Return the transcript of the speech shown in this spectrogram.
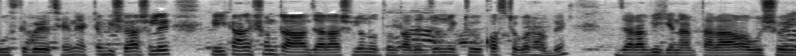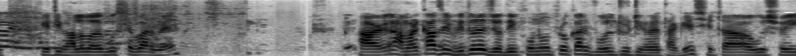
বুঝতে পেরেছেন। একটা বিষয় আসলে এই কানেকশনটা যারা আসলে নতুন, তাদের জন্য একটু কষ্টকর হবে। যারা বিগেনার তারা অবশ্যই এটি ভালোভাবে বুঝতে পারবে। আর আমার কাজের ভিতরে যদি কোনো প্রকার ভুল ত্রুটি হয়ে থাকে, সেটা অবশ্যই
